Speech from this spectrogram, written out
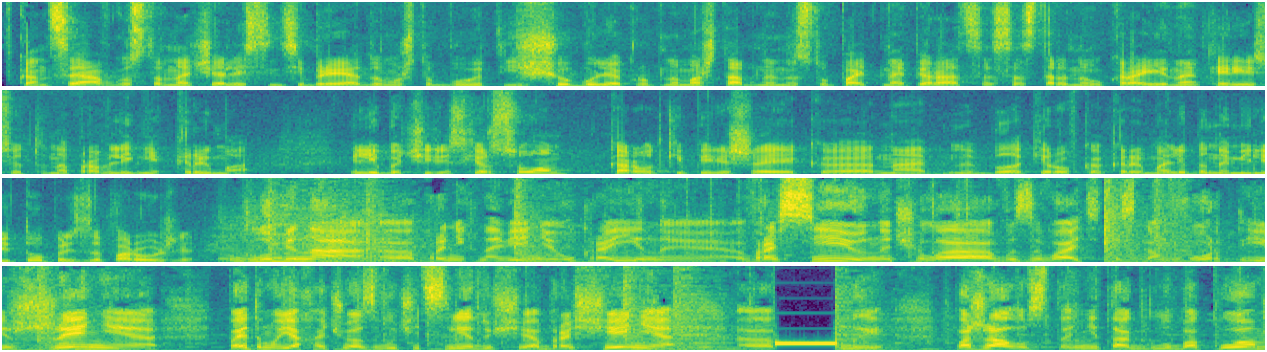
В конце августа, в начале сентября, я думаю, что будет еще более крупномасштабная наступательная операция со стороны Украины. Скорее всего, это направление Крыма. Либо через Херсон, короткий перешеек э, на блокировка Крыма, либо на Мелитополь, Запорожье. Глубина э, проникновения Украины в Россию начала вызывать дискомфорт и жжение. Поэтому я хочу озвучить следующее обращение. Э, «П***лы, Пожалуйста, не так глубоко.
